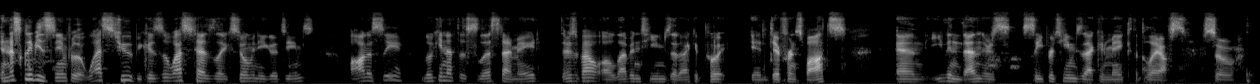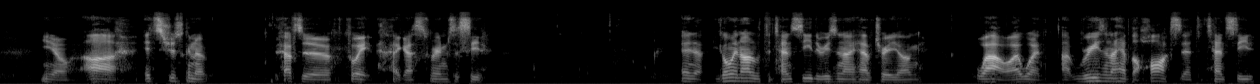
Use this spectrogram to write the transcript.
and that's going to be the same for the West too, because the West has like so many good teams. Honestly, looking at this list I made, there's about 11 teams that I could put in different spots, and even then, there's sleeper teams that can make the playoffs. So, you know, uh, it's just gonna have to wait. I guess we're going to see. And uh, going on with the 10th seed, the reason I have Trae Young, wow, I went. Uh, reason I have the Hawks at the 10th seed.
